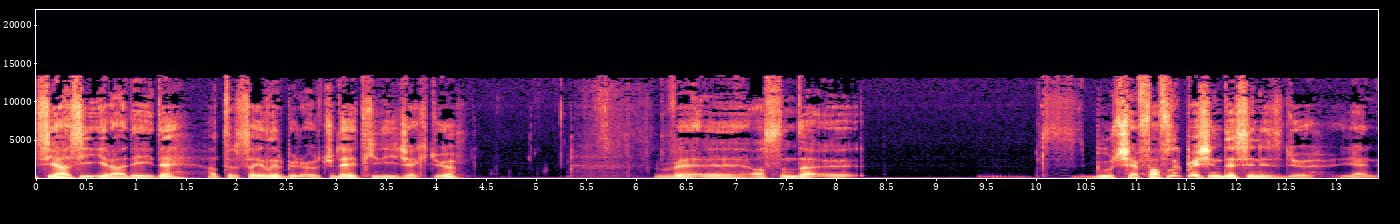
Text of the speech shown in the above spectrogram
siyasi iradeyi de hatır sayılır bir ölçüde etkileyecek diyor. Ve e, aslında e, bu şeffaflık peşindesiniz diyor. Yani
